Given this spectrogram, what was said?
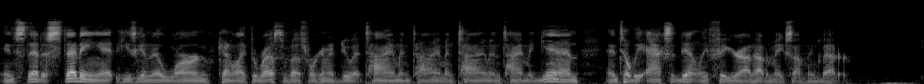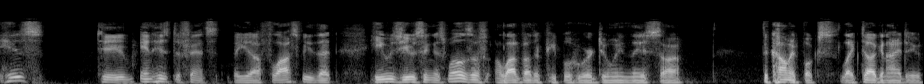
instead of studying it, he's going to learn kind of like the rest of us. We're going to do it time and time and time and time again until we accidentally figure out how to make something better. His to in his defense, the uh, philosophy that he was using, as well as a, a, lot of other people who are doing this, uh, the comic books like Doug and I do,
